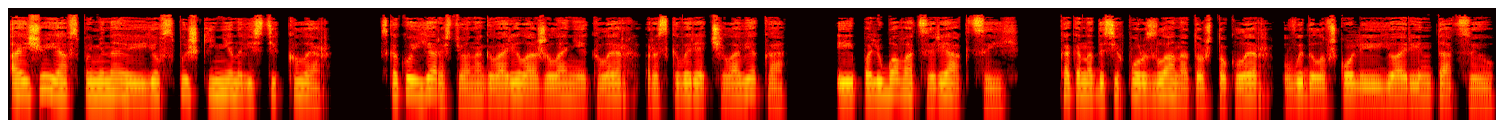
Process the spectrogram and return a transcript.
А еще я вспоминаю ее вспышки ненависти к Клэр. С какой яростью она говорила о желании Клэр расковырять человека и полюбоваться реакцией как она до сих пор зла на то, что Клэр выдала в школе ее ориентацию.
